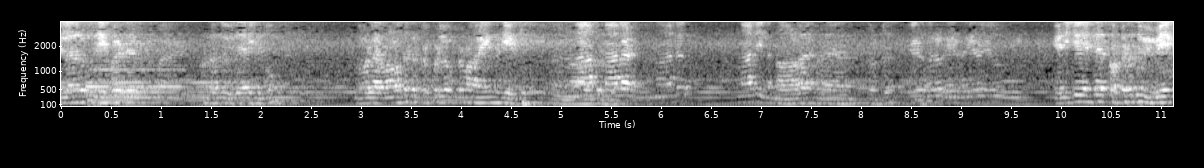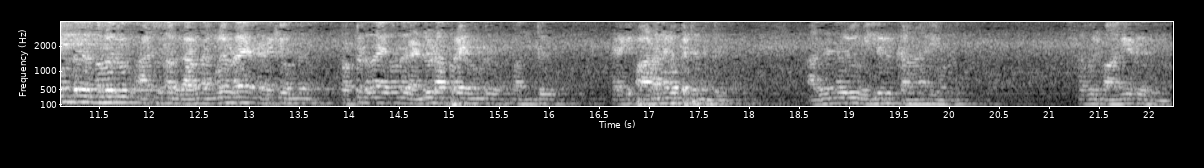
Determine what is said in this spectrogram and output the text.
എല്ലാവരും സേഫായിട്ട് ഉണ്ടെന്ന് വിചാരിക്കുന്നു. നമ്മൾ എറണാകുളത്തൊക്കെ ട്രിപ്പിൾ ലോക്ക്ഡൌൺ ആയെന്ന് കേട്ടു നാളെ നാളെ തൊട്ട് എനിക്ക് എന്റെ തൊട്ടടുത്ത് വിവേകുണ്ട് എന്നുള്ളൊരു ആശ്വാസമാണ് കാരണം ഞങ്ങളിവിടെ ഇടയ്ക്ക് കൊണ്ട് തൊട്ടടുത്തായതുകൊണ്ട് രണ്ടുകൂടെ അപ്പുറമായതുകൊണ്ട് വന്നിട്ട് ഇടയ്ക്ക് പാടാനൊക്കെ പറ്റുന്നുണ്ട് അത് തന്നെ ഒരു വലിയൊരു കാര്യമാണ് അതൊരു ഭാഗ്യമായിട്ട് കരുതുന്നു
